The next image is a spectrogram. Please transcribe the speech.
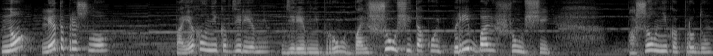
Но лето пришло. Поехал Ника в деревню. В деревне пруд, большущий такой, прибольшущий. Пошел Ника к пруду.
